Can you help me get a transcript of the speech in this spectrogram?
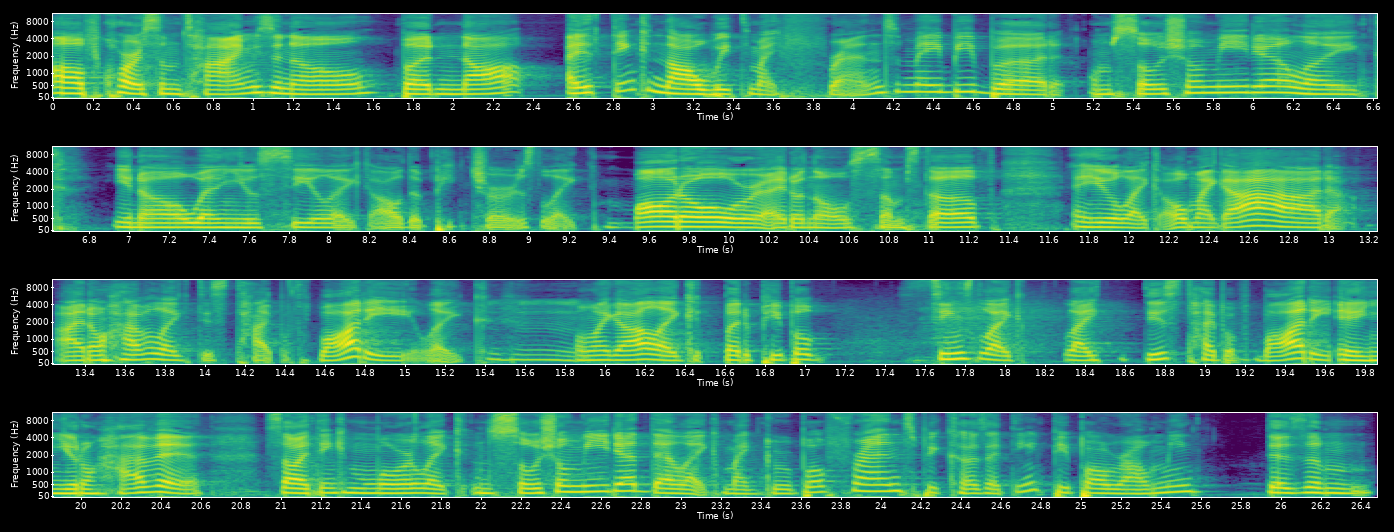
of course, sometimes, you know, but not, I think not with my friends maybe, but on social media, like, you know, when you see like all the pictures, like model or I don't know, some stuff, and you're like, oh my God, I don't have like this type of body. Like, mm-hmm. oh my God, like, but people things like like this type of body and you don't have it so i think more like in social media than like my group of friends because i think people around me doesn't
